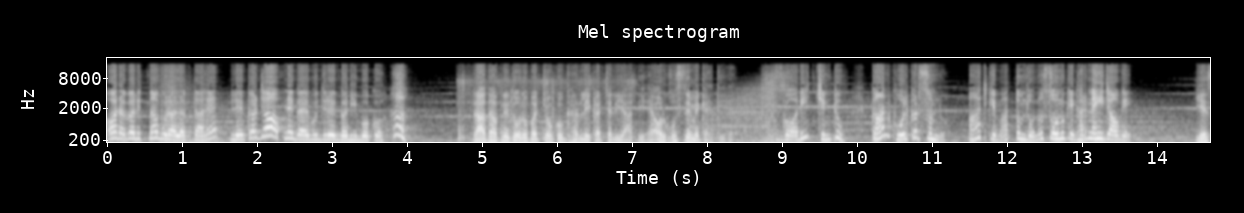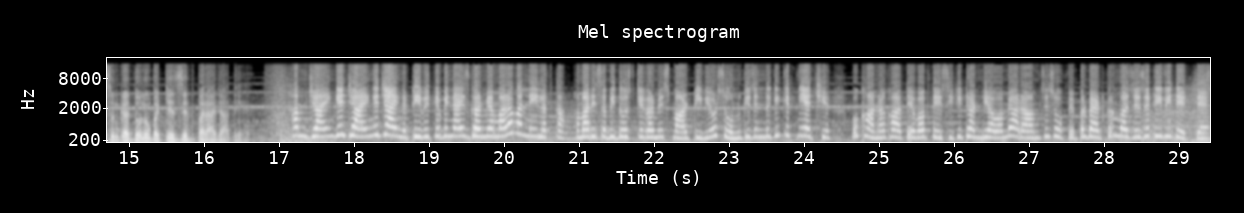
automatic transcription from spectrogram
और अगर इतना बुरा लगता है लेकर जाओ अपने गए गुजरे गरीबों को। हाँ। राधा अपने दोनों बच्चों को घर लेकर चली आती है और गुस्से में कहती है। गौरी चिंटू कान खोल कर सुन लो। आज के बाद तुम दोनों सोनू के घर नहीं जाओगे। यह सुनकर दोनों बच्चे जिद पर आ जाते हैं। हम जाएँगे जाएँगे जाएँगे। टीवी के बिना इस घर में हमारा मन नहीं लगता। हमारे सभी दोस्त के घर में स्मार्ट टीवी और सोनू की ज़िंदगी कितनी अच्छी है। वो खाना खाते वक्त एसी की ठंडी हवा में आराम से सोफे पर बैठकर मज़े से टीवी देखते हैं।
